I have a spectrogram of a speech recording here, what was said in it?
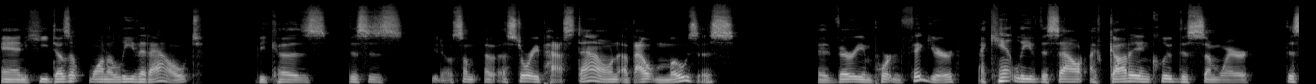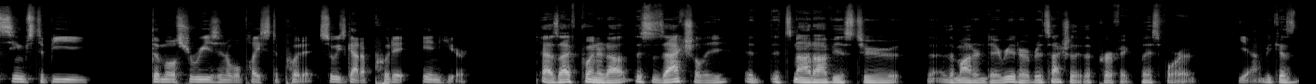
and he doesn't want to leave it out because this is you know some a story passed down about Moses a very important figure. I can't leave this out. I've got to include this somewhere. This seems to be the most reasonable place to put it. So he's got to put it in here. As I've pointed out, this is actually it, it's not obvious to the, modern day reader, but it's actually the perfect place for it. yeah Because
